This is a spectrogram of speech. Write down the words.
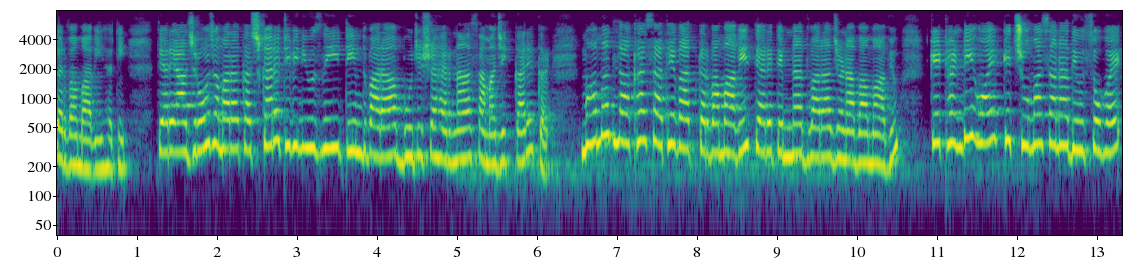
કરવામાં આવી હતી. ત્યારે આજરોજ અમારા કચકારા ટીવી ન્યૂઝની ટીમ દ્વારા ભુજ શહેરના સામાજિક કાર્યકર મોહમ્મદ લાખા સાથે વાત કરવામાં આવી. ત્યારે તેમના દ્વારા જણાવવામાં આવ્યું કે ઠંડી હોય કે ચોમાસાના દિવસો હોય,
